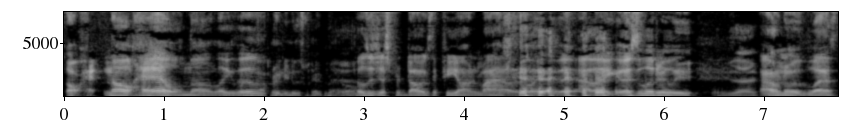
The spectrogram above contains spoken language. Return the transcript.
Oh he- no, hell no! Like I'm those, not reading the newspaper. at all. those are just for dogs to pee on in my house. Like, that, I, like that's literally. Exactly. I don't know the last.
